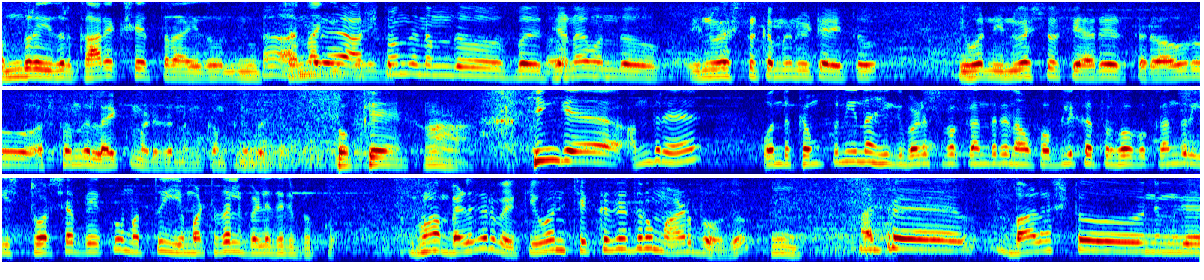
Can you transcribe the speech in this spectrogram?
ಅಂದ್ರೆ ಇದ್ರ ಕಾರ್ಯಕ್ಷೇತ್ರ ಇದು ನೀವು ಚೆನ್ನಾಗಿ ಅಷ್ಟೊಂದು ನಮ್ಮದು ಜನ ಒಂದು ಇನ್ವೆಸ್ಟರ್ ಕಮ್ಯುನಿಟಿ ಆಯ್ತು. ಇವನ್ ಇನ್ವೆಸ್ಟರ್ಸ್ ಯಾರೇ ಇರ್ತಾರೋ ಅವರು ಅಷ್ಟೊಂದು ಲೈಕ್ ಮಾಡಿದ್ದಾರೆ ನಮ್ಮ ಕಂಪ್ನಿ ಬಗ್ಗೆ. ಓಕೆ ಹಾ. ಹಿಂಗೆ ಅಂದ್ರೆ ಒಂದು ಕಂಪನಿನ ಹೀಗೆ ಬೆಳೆಸ್ಬೇಕಂದ್ರೆ ನಾವು ಪಬ್ಲಿಕ್ ಹತ್ರ ಹೋಗ್ಬೇಕಂದ್ರೆ ಇಷ್ಟು ವರ್ಷ ಬೇಕು ಮತ್ತು ಈ ಮಟ್ಟದಲ್ಲಿ ಬೆಳೆದಿರಬೇಕು. ಹಾಂ ಬೆಳೆದಿರ್ಬೇಕು. ಇವನ್ ಚಿಕ್ಕದಿದ್ರೂ ಮಾಡ್ಬೋದು. ಆದರೆ ಭಾಳಷ್ಟು ನಿಮಗೆ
